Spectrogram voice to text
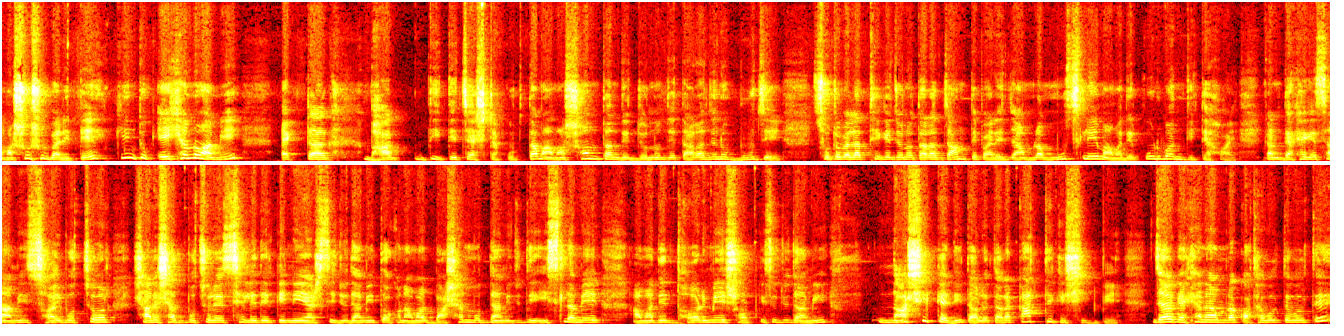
আমার শ্বশুর বাড়িতে কিন্তু এখানেও আমি একটা ভাগ দিতে চেষ্টা করতাম আমার সন্তানদের জন্য, যে তারা যেন বুঝে, ছোটোবেলার থেকে যেন তারা জানতে পারে যে আমরা মুসলিম, আমাদের কোরবান দিতে হয়। কারণ দেখা গেছে আমি ছয় বছর, সাড়ে সাত বছরের ছেলেদেরকে নিয়ে আসছি, যদি আমি তখন আমার বাসার মধ্যে আমি যদি ইসলামের, আমাদের ধর্মের সব কিছু যদি আমি না শিক্ষা দিই, তাহলে তারা কার থেকে শিখবে? যাই হোক, এখানে আমরা কথা বলতে বলতে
